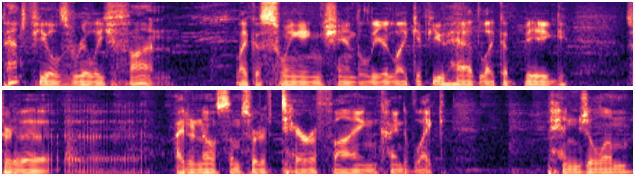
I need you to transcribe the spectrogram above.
that feels really fun. Like a swinging chandelier. Like if you had like a big, sort of a, uh, I don't know, some sort of terrifying kind of like pendulum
